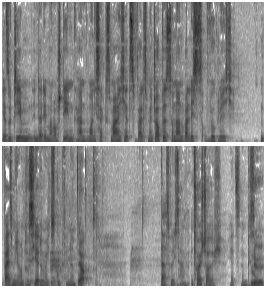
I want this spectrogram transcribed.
ja, so Themen, hinter denen man auch stehen kann, wo man nicht sagt, das mache ich jetzt, weil es mein Job ist, sondern weil ich es auch wirklich, weil es mich auch interessiert und weil ich es gut finde. Ja. Das würde ich sagen. Enttäuscht euch jetzt ein bisschen. Nö,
